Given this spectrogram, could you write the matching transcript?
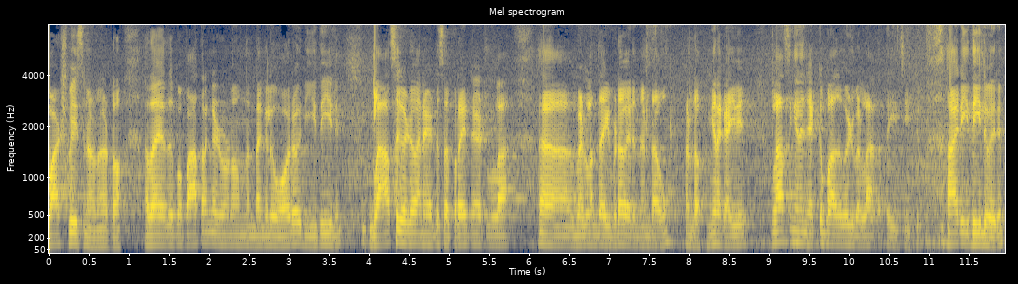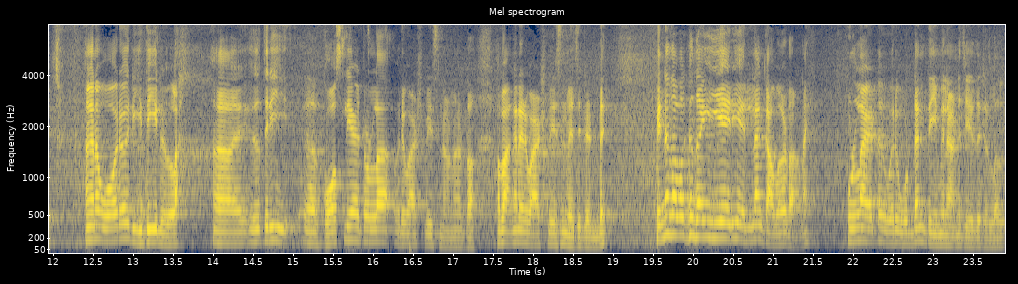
വാഷ് ബേസിനാണ് കേട്ടോ. അതായത് ഇപ്പോൾ പാത്രം കഴുകണമെന്നുണ്ടെങ്കിൽ ഓരോ രീതിയിലും ഗ്ലാസ് കഴുകാനായിട്ട് സെപ്പറേറ്റ് ആയിട്ടുള്ള വെള്ളം ദാ ഇവിടെ വരുന്നുണ്ടാവും. കണ്ടോ? ഇങ്ങനെ കൈ ഗ്ലാസ് ഇങ്ങനെ ഞെക്കുമ്പോൾ അതുവഴി വെള്ളം അകത്തേക്ക് ചീറ്റും. ആ രീതിയിൽ വരും. അങ്ങനെ ഓരോ രീതിയിലുള്ള ഇതൊത്തിരി ഇത് കോസ്റ്റ്ലി ആയിട്ടുള്ള ഒരു വാഷ് ബേസിനാണ് കേട്ടോ. അപ്പോൾ അങ്ങനെ ഒരു വാഷ് ബേസിൻ വെച്ചിട്ടുണ്ട്. പിന്നെ നമുക്ക് ഈ ഏരിയ എല്ലാം കവേർഡാണേ ഫുള്ളായിട്ട് ഒരു വുഡൻ തീമിലാണ് ചെയ്തിട്ടുള്ളത്.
